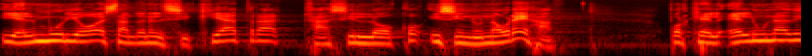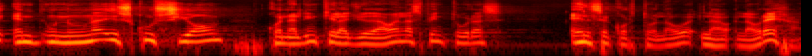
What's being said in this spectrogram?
Y él murió estando en el psiquiatra, casi loco y sin una oreja. Porque él, en, una, discusión con alguien que le ayudaba en las pinturas, él se cortó la, oreja.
